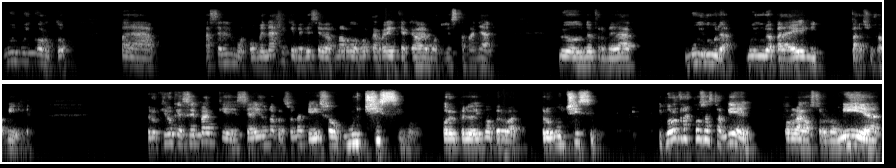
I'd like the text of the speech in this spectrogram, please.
muy, muy corto para hacer el homenaje que merece Bernardo Roca Rey, que acaba de morir esta mañana, luego de una enfermedad muy dura, muy dura para él y para su familia. Pero quiero que sepan que se ha ido una persona que hizo muchísimo por el periodismo peruano, pero muchísimo. Y por otras cosas también, por la gastronomía,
